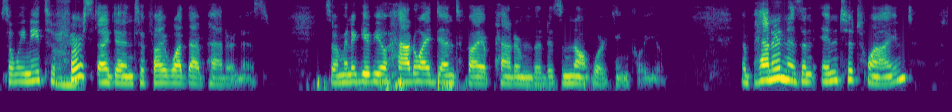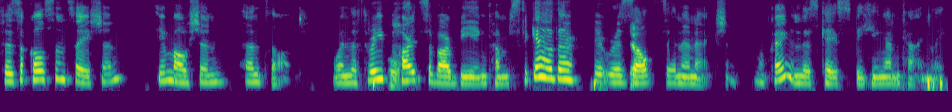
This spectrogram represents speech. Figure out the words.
So we need to mm-hmm. first identify what that pattern is. So I'm going to give you how to identify a pattern that is not working for you. A pattern is an intertwined physical sensation, emotion, and thought. When the three parts of our being comes together, it results yep. in an action. Okay, in this case, speaking unkindly.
